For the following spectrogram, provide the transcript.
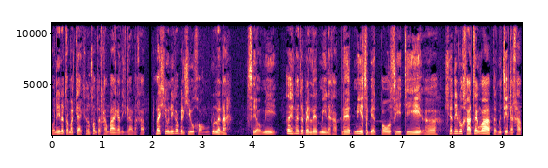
วันนี้เราจะมาแกะเครื่องซ่อมจากทางบ้านกันอีกแล้วนะครับ และคิวนี้ก็เป็นคิวของรุ่นเลยนะเสี่ยวมี่เอ้ย น่าจะเป็น Redmi นะครับ Redmi 11 Pro 4G เออ เคสนี้ลูกค้าแจ้งว่าเปิดไม่ติดนะครับ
